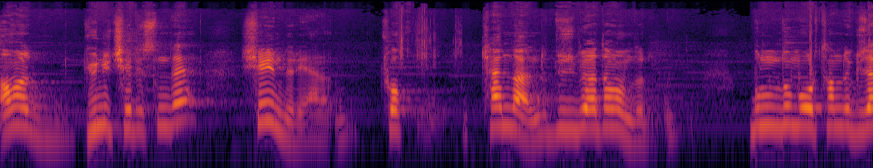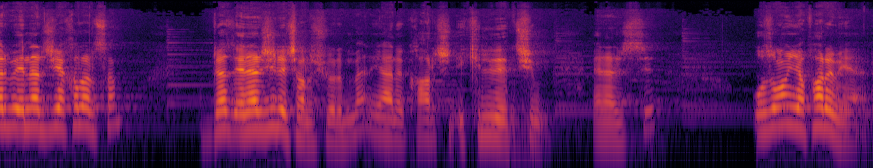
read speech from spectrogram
Ama gün içerisinde şeyimdir yani çok kendi halimde düz bir adamımdır. Bulunduğum ortamda güzel bir enerji yakalarsam biraz enerjiyle çalışıyorum ben. Yani karşı ikili iletişim enerjisi. O zaman yaparım yani.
